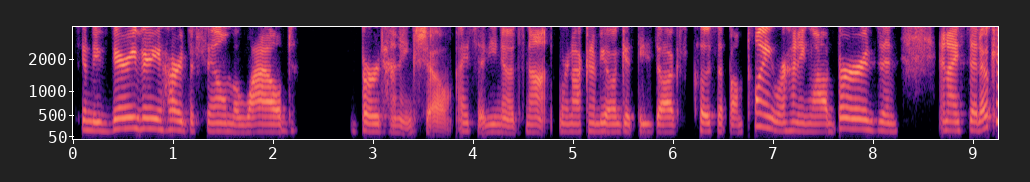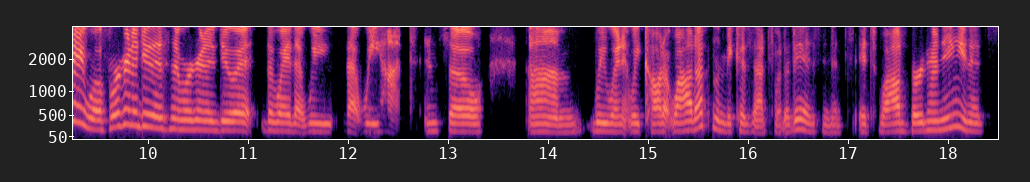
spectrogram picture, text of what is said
it's going to be very, very hard to film a wild bird hunting show. I said, you know, it's not. We're not going to be able to get these dogs close up on point. We're hunting wild birds, and and I said, okay, well, if we're going to do this, then we're going to do it the way that we that we hunt. And so um, we went. We called it Wild Upland because that's what it is, and it's it's wild bird hunting, and it's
